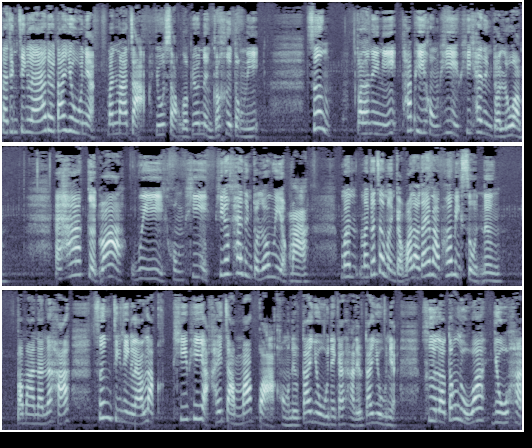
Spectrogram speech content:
แต่จริงๆแล้วเดลต้า U เนี่ย มันมาจาก U 2ลบ U 1ก็คือตรงนี้ ซึ่งกรณีนี้ถ้า P คงที่พี่แค่ดึงตัวร่วม แต่ถ้าเกิดว่า V คงที่พี่ก็แค่ดึงตัวร่วม V ออกมา มันมันก็จะเหมือนกับว่าเราได้มาเพิ่มอีกสูตรหนึ่ง ประมาณนั้นนะคะ ซึ่งจริงๆแล้วหลักที่พี่อยากให้จำมากกว่าของเดลต้า U ในการหาเดลต้า U เนี่ย คือเราต้องรู้ว่า U หา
